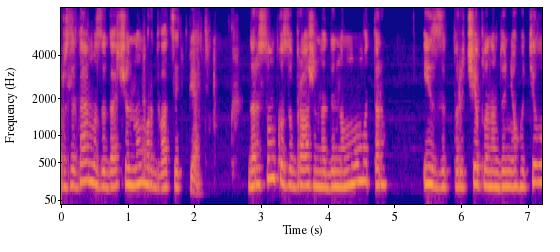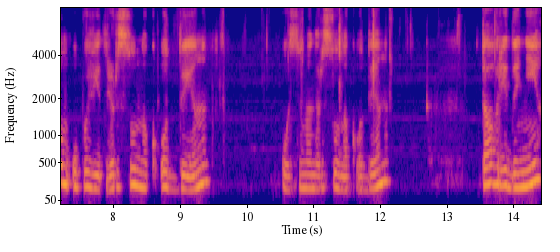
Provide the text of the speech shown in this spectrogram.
Розглядаємо задачу номер 25. На рисунку зображено динамометр із причепленим до нього тілом у повітрі. Рисунок 1. Ось у мене рисунок 1. Та в рідині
